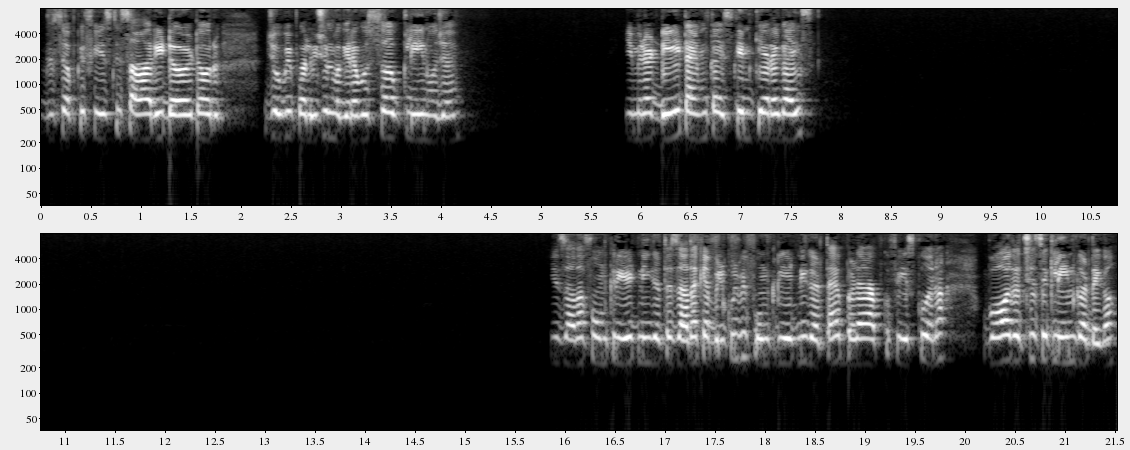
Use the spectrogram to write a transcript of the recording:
जिससे आपके फेस की सारी डर्ट और जो भी पॉल्यूशन वगैरह, वो सब क्लीन हो जाए। ये मेरा डे टाइम का स्किन केयर है गाइस ये ज़्यादा फोम क्रिएट नहीं करता, ज़्यादा क्या, बिल्कुल भी फोम क्रिएट नहीं करता है बड़ा आपको फेस को है ना, बहुत अच्छे से क्लीन कर देगा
